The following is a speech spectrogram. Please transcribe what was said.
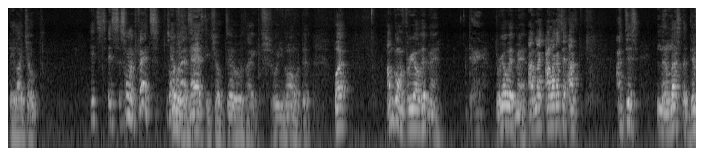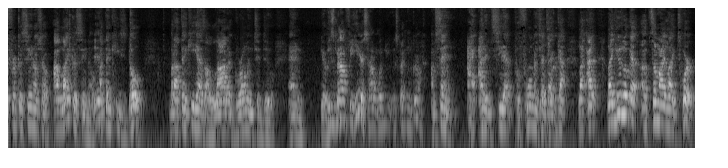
They like joked. it's it's it's on the fence. On It was fence. a nasty choke too. It was like, "Shh, where you going with this? But I'm going 3-0 Hitman. Damn. 3-0 Hitman. I like. I like I said. I. I just unless a different casino show. I like casino. Yeah. I think he's dope, but I think he has a lot of growing to do. And you know, He's been out for years. How when you expect him to grow? I'm saying I, I didn't see that performance that that guy. Like I like you look at uh, somebody like Twork,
